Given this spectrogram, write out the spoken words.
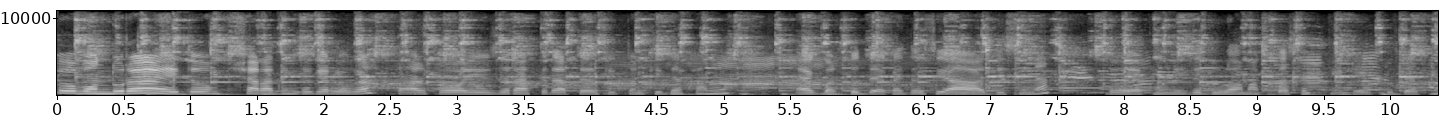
তো বন্ধুরা, এই তো সারাদিন তো গেল গা। তারপর এই যে রাতে রাতে কীর্তন কি দেখামো? একবার তো দেখাইতেছি, আর দিছি না। তো এখন এই যে ধুলা মাখতেছে এটা একটু দেখো।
